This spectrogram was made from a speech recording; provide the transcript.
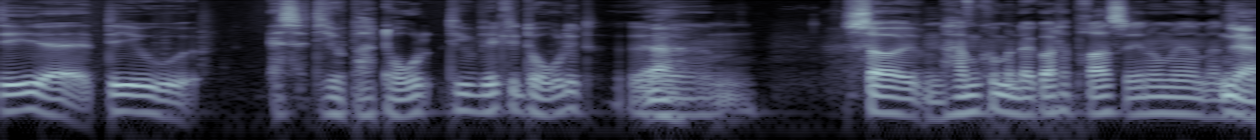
det er, det er jo, altså, det er jo bare dårligt. Det er jo virkelig dårligt. Ja. Øhm, så øhm, ham kunne man da godt have presset endnu mere, men Ja.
